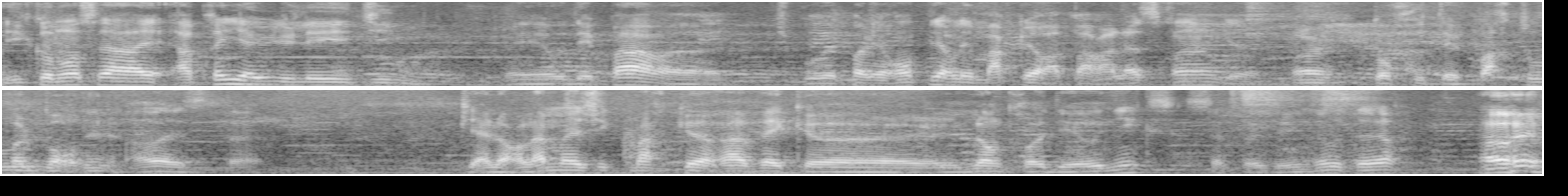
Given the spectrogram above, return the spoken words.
ouais. Commençaient à- Après, il y a eu les dîmes. Mais au départ, euh, tu pouvais pas les remplir, les marqueurs, à part à la seringue. T'en foutais partout. Oh, le bordel. Ah Puis alors la Magic Marker avec euh, l'encre des Onyx, ça faisait une odeur. Ah ouais?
